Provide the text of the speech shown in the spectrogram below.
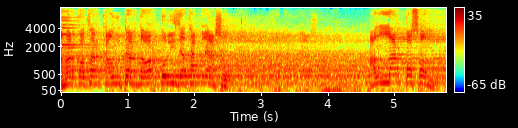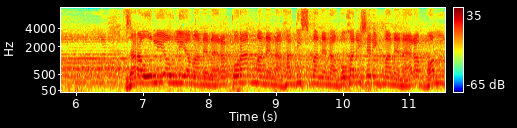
আমার কথার কাউন্টার দেওয়ার কলিজা থাকলে আসুক। আল্লাহর কসম, যারা অলিয়া উলিয়া মানে না, এরা কোরআন মানে না, হাদিস মানে না, বোখারি শরীফ মানে না, এরা ভণ্ড,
